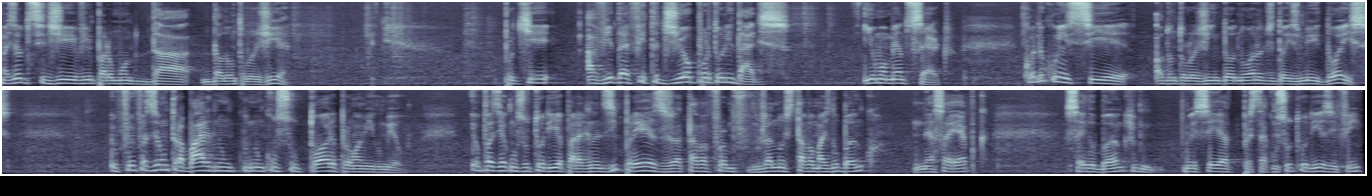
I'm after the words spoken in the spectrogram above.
mas eu decidi vir para o mundo da, da odontologia porque a vida é feita de oportunidades e o momento certo. Quando eu conheci a odontologia no ano de 2002, eu fui fazer um trabalho num, num consultório para um amigo meu. Eu fazia consultoria para grandes empresas, já, tava, já não estava mais no banco nessa época saí do banco, comecei a prestar consultorias, enfim.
